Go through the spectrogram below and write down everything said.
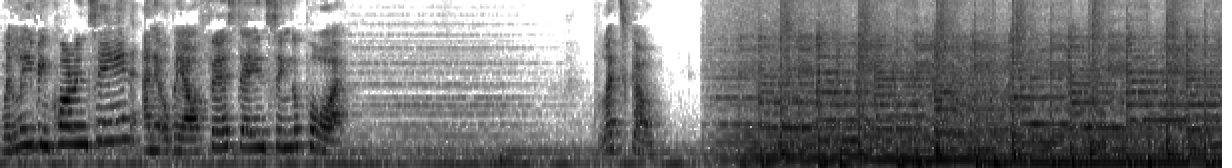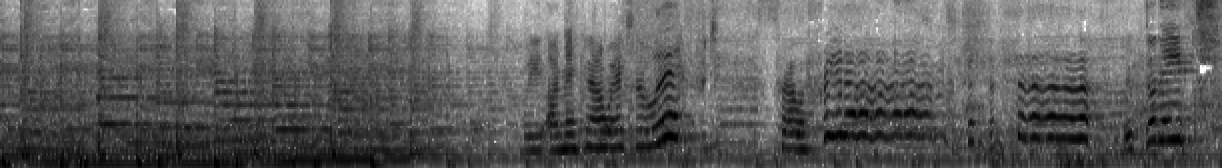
We're leaving quarantine and it'll be our first day in Singapore. Let's go. We are making our way to the lift for our freedom. Da, da, da. We've done it.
